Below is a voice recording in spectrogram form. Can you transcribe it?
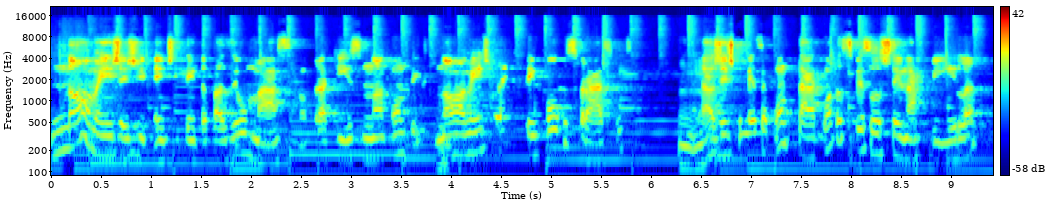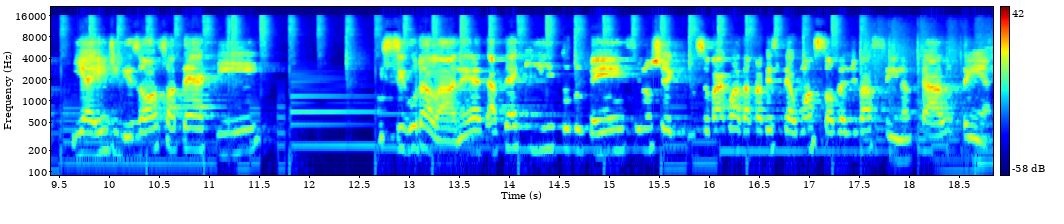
Normalmente a gente, a gente tenta fazer o máximo para que isso não aconteça. Normalmente a gente tem poucos frascos Uhum. A gente começa a contar quantas pessoas tem na fila, e aí a gente diz, ó, oh, só até aqui e segura lá, né? Até aqui tudo bem, se não chega, você vai aguardar para ver se tem alguma sobra de vacina, caso tenha.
